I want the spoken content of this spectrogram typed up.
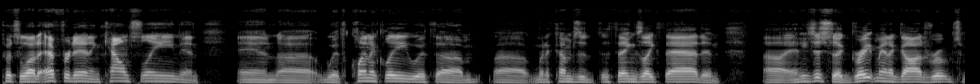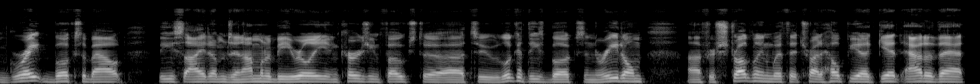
puts a lot of effort in and counseling and and uh, with clinically with um, uh, when it comes to, things like that and uh, and he's just a great man of God. He's written some great books about these items, and I'm going to be really encouraging folks to uh, to look at these books and read them. Uh, if you're struggling with it, try to help you get out of that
